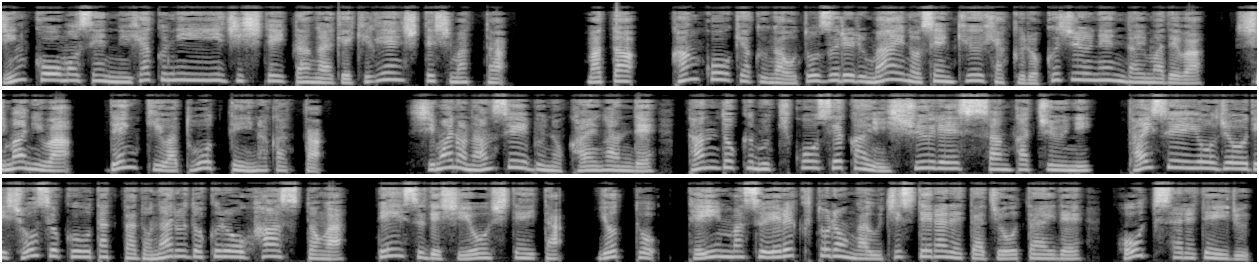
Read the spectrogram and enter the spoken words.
人口も1200人維持していたが激減してしまった。また、観光客が訪れる前の1960年代までは、島には電気は通っていなかった。島の南西部の海岸で単独無寄港世界一周レース参加中に大西洋上で消息を絶ったドナルド・クローハーストがレースで使用していたヨット、テインマスエレクトロンが打ち捨てられた状態で放置されている。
